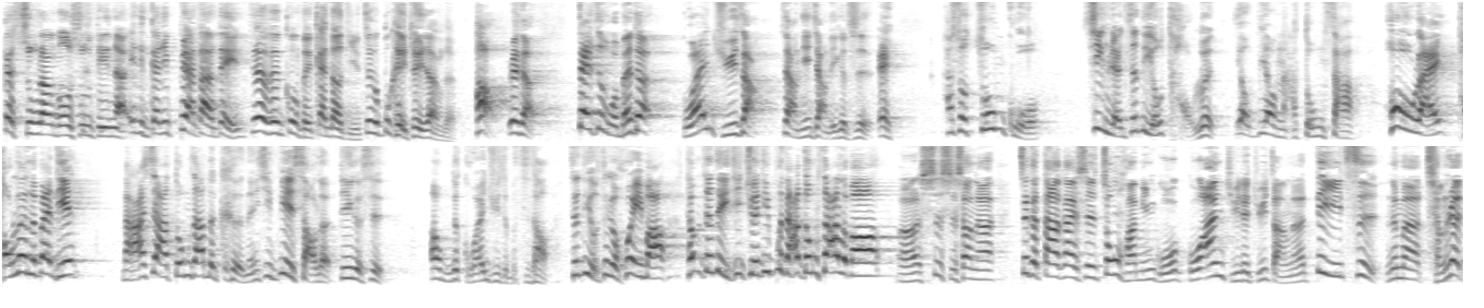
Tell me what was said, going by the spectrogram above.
干输人不输丁啊，一定跟你拼大队，这要跟共匪干到底，这个不可以退让的。好，瑞德。但是我们的国安局长这两天讲了一个字，哎，他说中国竟然真的有讨论要不要拿东沙，后来讨论了半天，拿下东沙的可能性变少了。第一个是啊，我们的国安局怎么知道？真的有这个会吗？他们真的已经决定不拿东沙了吗？呃，事实上呢，这个大概是中华民国国安局的局长呢第一次那么承认。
